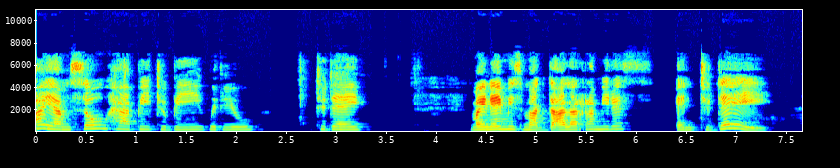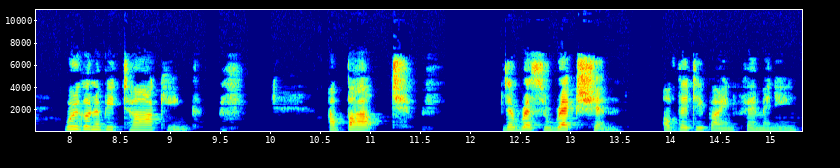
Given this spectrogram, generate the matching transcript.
I am so happy to be with you today. My name is Magdala Ramirez, and today we're going to be talking about the resurrection of the divine feminine,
